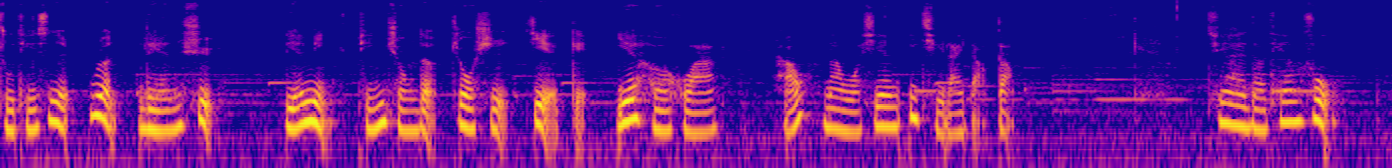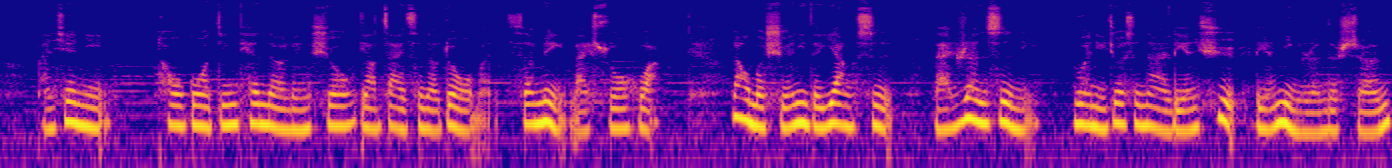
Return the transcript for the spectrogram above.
主题是论连续，怜悯贫穷的，就是借给耶和华。好，那我先一起来祷告。亲爱的天父，感谢你透过今天的灵修，要再次的对我们生命来说话，让我们学你的样式来认识你，因为你就是那连续、怜悯人的神，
